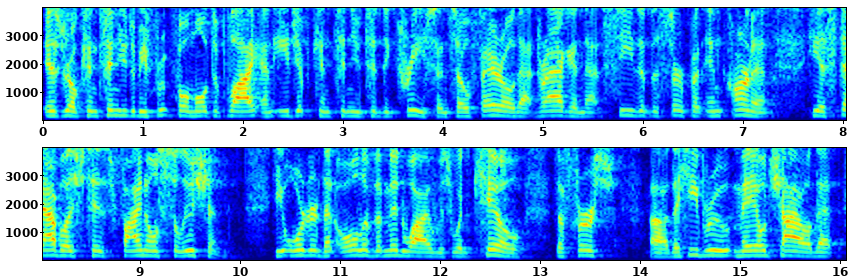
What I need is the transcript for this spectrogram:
Israel continued to be fruitful, multiply, and Egypt continued to decrease. And so Pharaoh, that dragon, that seed of the serpent incarnate, he established his final solution. He ordered that all of the midwives would kill the first, uh, the Hebrew male child that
